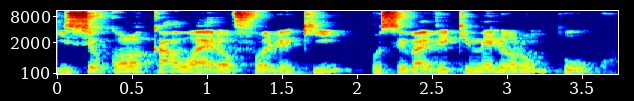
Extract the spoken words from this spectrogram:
E se eu colocar o aerofólio aqui, você vai ver que melhorou um pouco.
